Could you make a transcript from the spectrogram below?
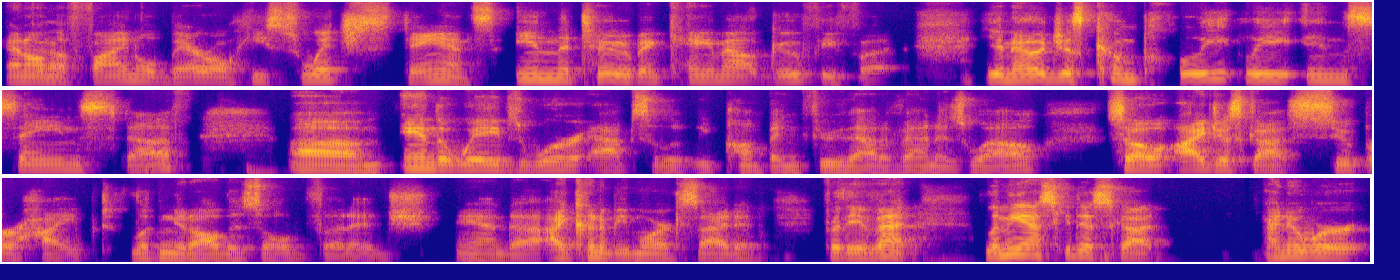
And on Yeah. the final barrel, he switched stance in the tube and came out goofy foot, you know, just completely insane stuff. Um, and the waves were absolutely pumping through that event as well. So I just got super hyped looking at all this old footage. And uh, I couldn't be more excited for the event. Let me ask you this, Scott. I know we're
